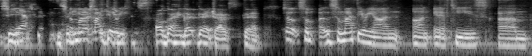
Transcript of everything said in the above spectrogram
So, you- Yeah. so So do you my, my theory. it's- Oh, go ahead. Go, go ahead, Travis. Go ahead. So so so my theory on on NFTs um,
